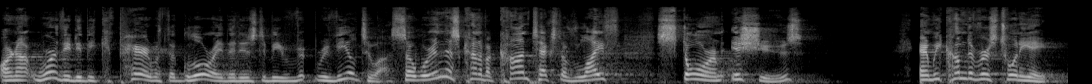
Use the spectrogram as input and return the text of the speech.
are not worthy to be compared with the glory that is to be re- revealed to us. So we're in this kind of a context of life storm issues. And we come to verse 28.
